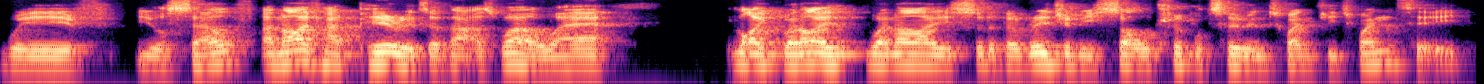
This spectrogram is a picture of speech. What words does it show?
with yourself. And I've had periods of that as well, where like when I when I sort of originally sold Triple Two in 2020,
